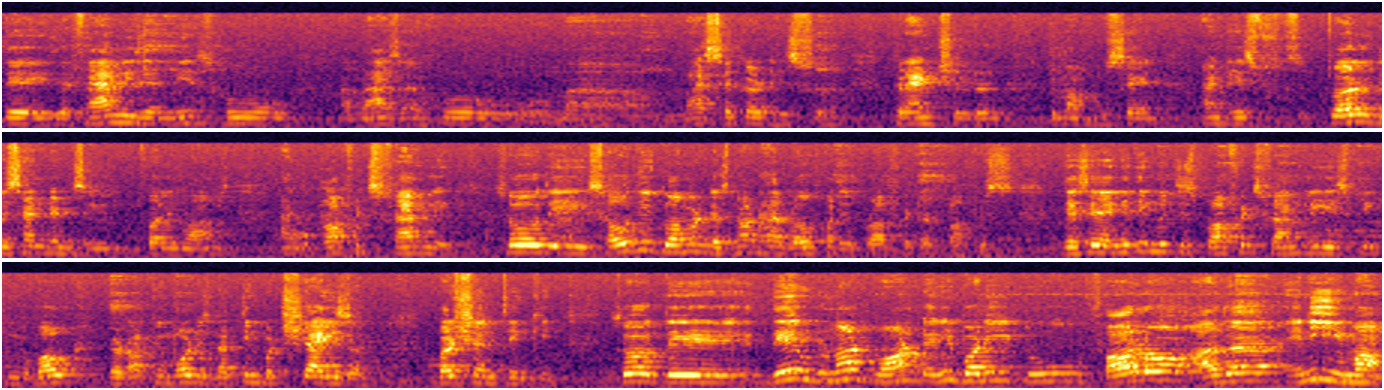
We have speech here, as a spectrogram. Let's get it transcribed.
they, their families' enemies who uh, mass- who massacred his uh, grandchildren, Imam Hussein, and his 12 descendants, 12 Imams, and the Prophet's family. So the Saudi government does not have love for the Prophet or Prophets. They say anything which is Prophet's family is speaking about, are talking about is nothing but Shiaism, Persian thinking. So they they do not want anybody to follow other any Imam.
